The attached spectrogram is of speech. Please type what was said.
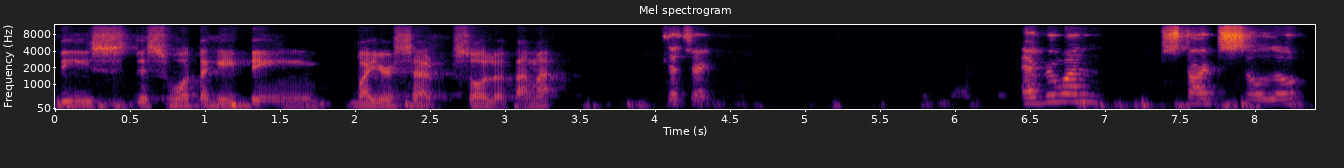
these this Watagating by yourself, solo, tama? That's right. Everyone starts solo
